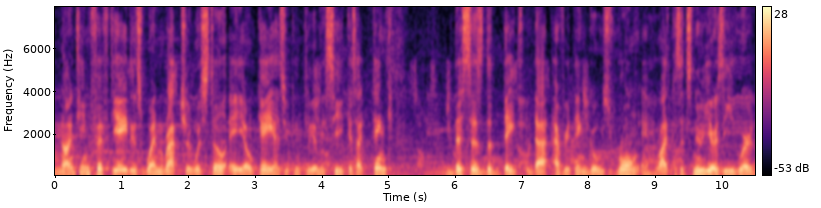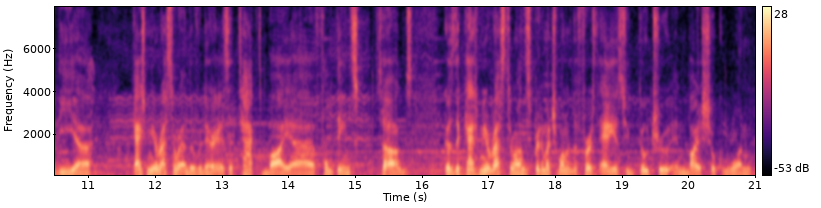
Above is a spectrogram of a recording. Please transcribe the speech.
1958 is when Rapture was still A-OK, as you can clearly see, because I think this is the date that everything goes wrong in, right? Because it's New Year's Eve where the uh, Kashmir restaurant over there is attacked by uh, Fontaine's thugs. Because the Kashmir restaurant is pretty much one of the first areas you go through in Bioshock 1.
